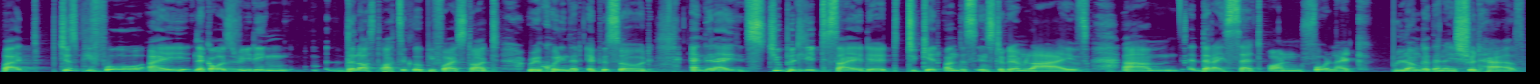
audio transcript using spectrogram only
But just before I, like, I was reading the last article before I start recording that episode. And then I stupidly decided to get on this Instagram live um, that I sat on for like longer than I should have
